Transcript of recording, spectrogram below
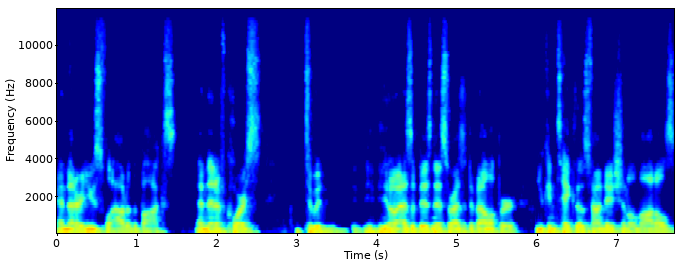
and that are useful out of the box. And then of course, to you know, as a business or as a developer, you can take those foundational models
